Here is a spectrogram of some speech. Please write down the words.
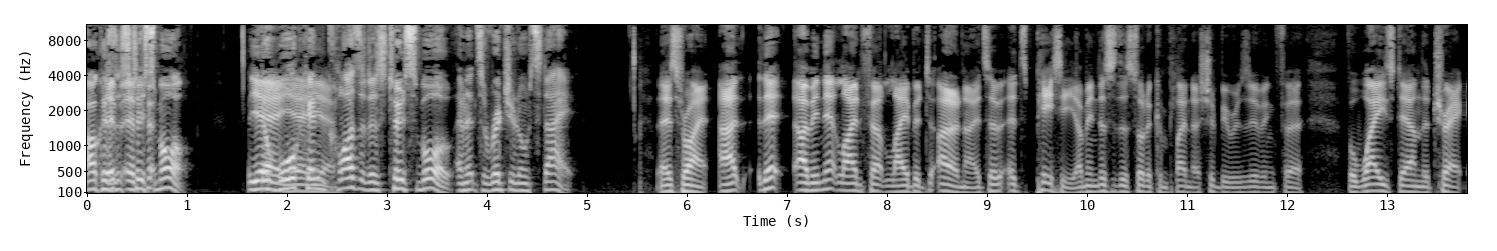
oh, because it's too small. Yeah, the walk-in yeah, yeah. closet is too small in its original state. That's right. Uh, that I mean, that line felt laboured. I don't know. It's a, it's petty. I mean, this is the sort of complaint I should be reserving for for ways down the track.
